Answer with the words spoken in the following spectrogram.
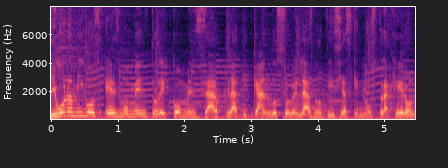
Y bueno amigos, es momento de comenzar platicando sobre las noticias que nos trajeron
